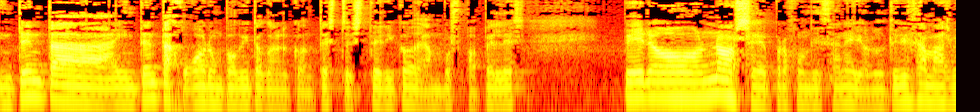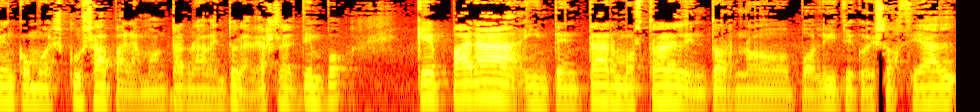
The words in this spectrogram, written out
intenta, intenta jugar un poquito con el contexto histérico de ambos papeles, pero no se profundiza en ello, lo utiliza más bien como excusa para montar una aventura de viajes en el tiempo que para intentar mostrar el entorno político y social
